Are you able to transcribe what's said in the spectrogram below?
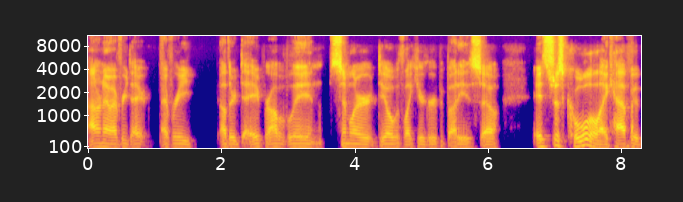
I don't know every day, every other day probably, and similar deal with like your group of buddies. So it's just cool to like have a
